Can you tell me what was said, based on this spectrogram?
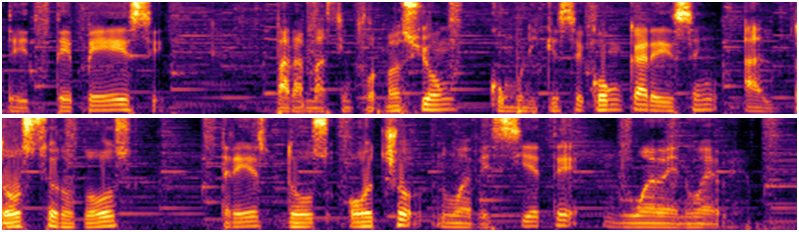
de TPS. Para más información, comuníquese con Carecen al 202 328 9799.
